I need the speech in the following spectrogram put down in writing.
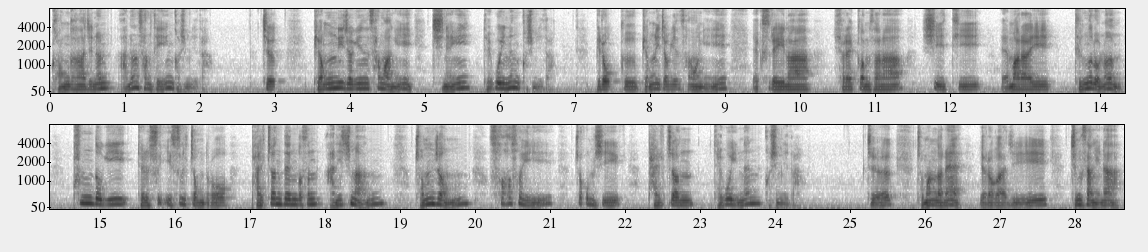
건강하지는 않은 상태인 것입니다. 즉 병리적인 상황이 진행이 되고 있는 것입니다. 비록 그 병리적인 상황이 엑스레이나 혈액 검사나 CT, MRI 등으로는 판독이 될 수 있을 정도로 발전된 것은 아니지만 점점 서서히 조금씩 발전되고 있는 것입니다. 즉, 조만간에 여러 가지 증상이나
